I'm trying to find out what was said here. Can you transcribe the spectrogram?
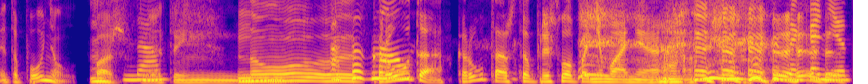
это понял, Паш. Да. Это Ну, Осознал. круто, круто, что пришло понимание. Наконец.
